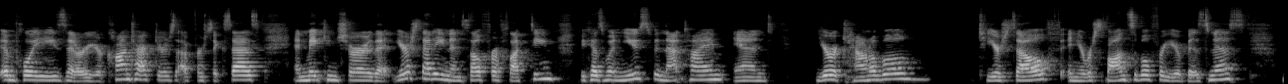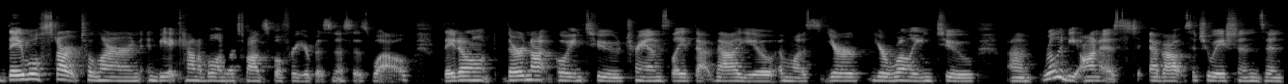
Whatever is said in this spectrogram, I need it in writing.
employees are your contractors up for success and making sure that you're setting and self-reflecting because when you spend that time and you're accountable to yourself and you're responsible for your business, they will start to learn and be accountable and responsible for your business as well. They don't they're not going to translate that value unless you're you're willing to um, really be honest about situations and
